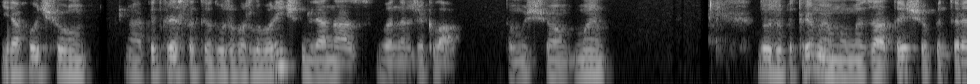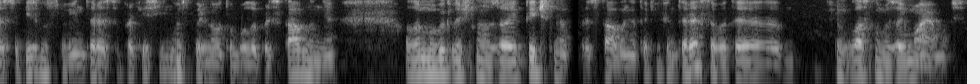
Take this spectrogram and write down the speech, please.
Я хочу е, підкреслити дуже важливу річ для нас в Energy Club, тому що ми. Дуже підтримуємо ми за те, щоб інтереси бізнесу інтереси професійної спільноти були представлені, але ми виключно за етичне представлення таких інтересів, те, чим власне ми займаємось.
